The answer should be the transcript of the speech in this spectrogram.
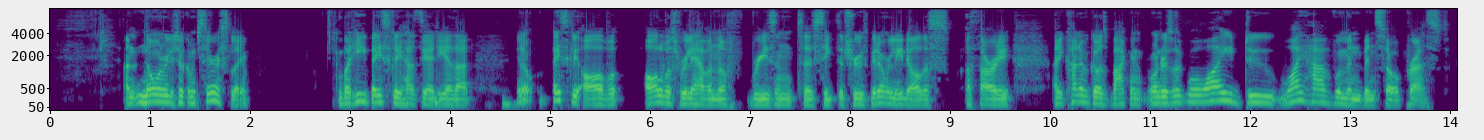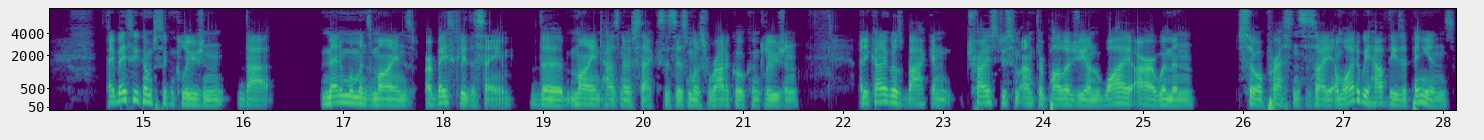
And no one really took him seriously. But he basically has the idea that you know basically all of all of us really have enough reason to seek the truth. We don't really need all this authority. And he kind of goes back and wonders like well why do why have women been so oppressed? And he basically comes to the conclusion that men and women's minds are basically the same. The mind has no sex is his most radical conclusion. And he kind of goes back and tries to do some anthropology on why are women so oppressed in society and why do we have these opinions?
